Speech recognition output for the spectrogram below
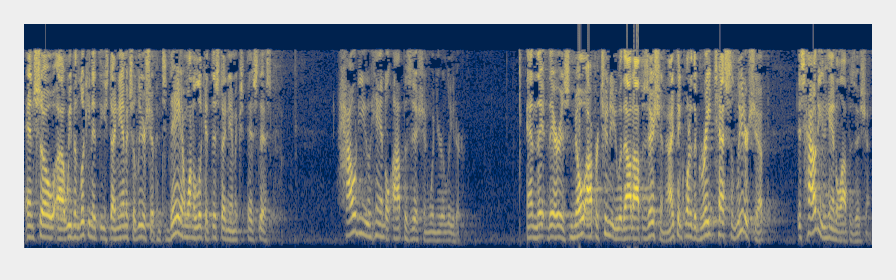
And so uh, we've been looking at these dynamics of leadership, and today I want to look at this dynamic as this. How do you handle opposition when you're a leader? And there is no opportunity without opposition. And I think one of the great tests of leadership is how do you handle opposition?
